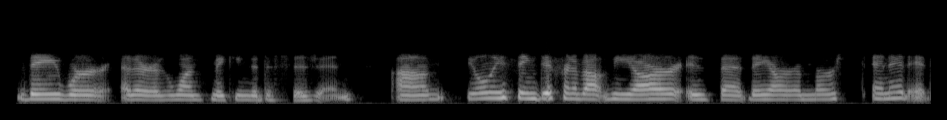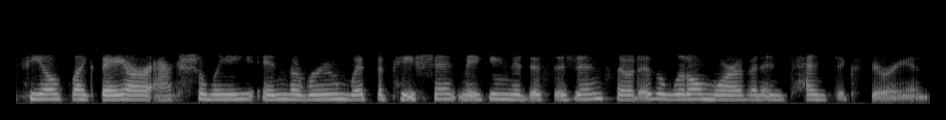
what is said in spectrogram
they were they're the ones making the decision. Um, the only thing different about VR is that they are immersed in it. It feels like they are actually in the room with the patient making the decision. So it is a little more of an intense experience.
